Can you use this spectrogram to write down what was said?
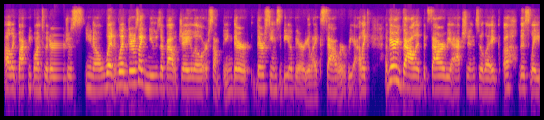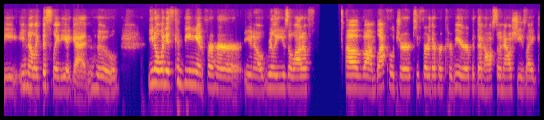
uh, like black people on Twitter just you know when when there's like news about J Lo or something there there seems to be a very like sour react like a very valid but sour reaction to like oh this lady you know like this lady again who you know when it's convenient for her you know really use a lot of of um, black culture to further her career but then also now she's like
